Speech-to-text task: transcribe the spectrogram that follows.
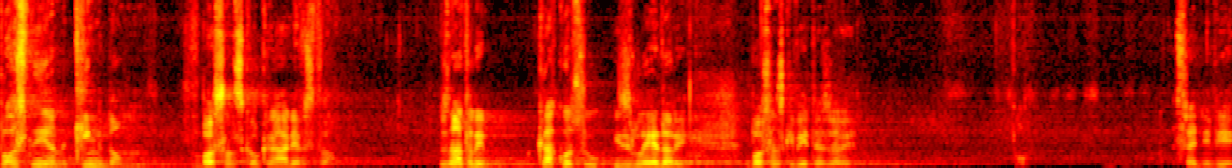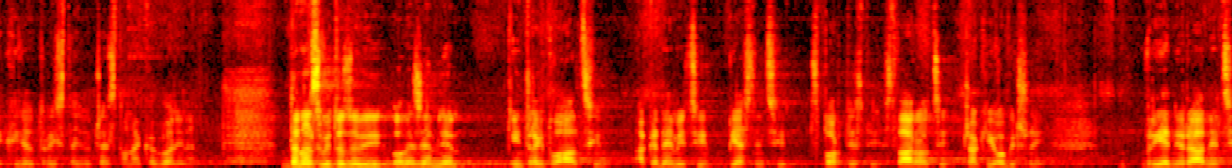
Bosnian Kingdom, Bosansko kraljevstvo. Znate li kako su izgledali bosanski vitezovi? Srednji vijek, 1300 ili 400 neka godina. Danas vitezovi ove zemlje, intelektualci, akademici, pjesnici, sportisti, stvarovci, čak i obični vrijedni radnici,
